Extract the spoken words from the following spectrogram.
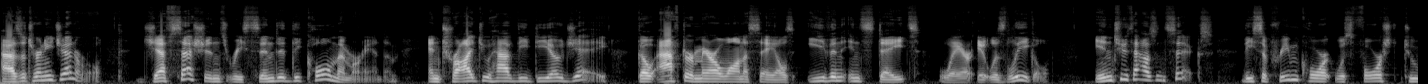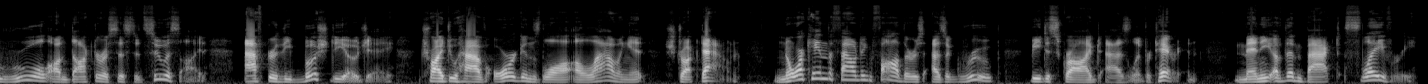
As Attorney General, Jeff Sessions rescinded the Cole Memorandum and tried to have the DOJ go after marijuana sales even in states where it was legal. In 2006, the Supreme Court was forced to rule on doctor assisted suicide after the Bush DOJ tried to have Oregon's law allowing it struck down nor can the founding fathers as a group be described as libertarian. Many of them backed slavery.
